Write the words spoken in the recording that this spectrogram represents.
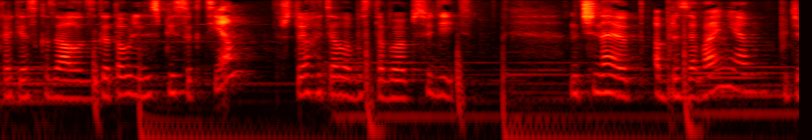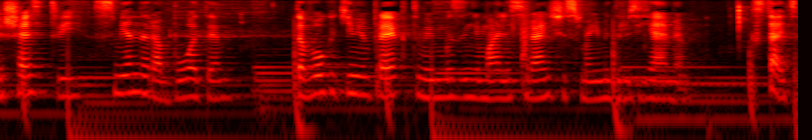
как я сказала, заготовленный список тем, что я хотела бы с тобой обсудить. Начиная от образования, путешествий, смены работы, того, какими проектами мы занимались раньше с моими друзьями. Кстати,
